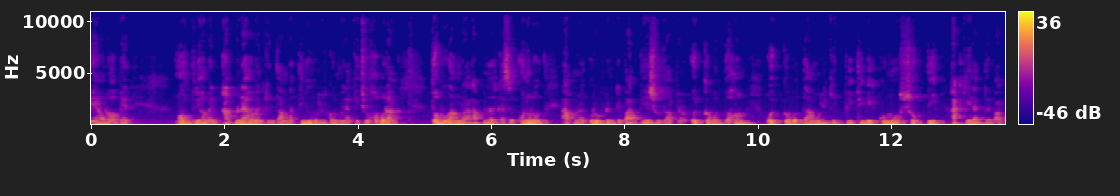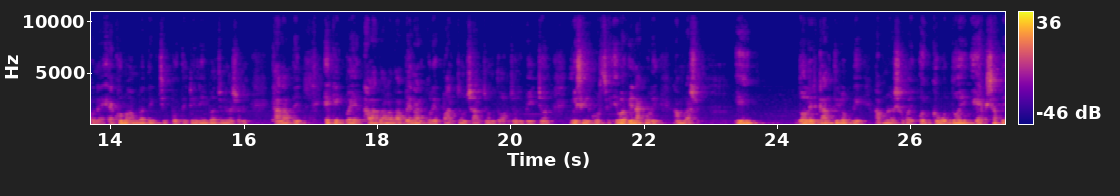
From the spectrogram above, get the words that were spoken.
মেয়র হবেন, মন্ত্রী হবেন, আপনারা হবেন, কিন্তু আমরা তৃণমূলের কর্মীরা কিছু হব না। তবু আমরা আপনাদের কাছে অনুরোধ, আপনারা গ্রুপ প্রিন্টে বাদ দিয়ে শুধু আপনারা ঐক্যবদ্ধ হন। ঐক্যবদ্ধ আমলিকে পৃথিবীর কোনো শক্তি আটকিয়ে রাখতে পারবে না। এখনও আমরা দেখছি প্রতিটি নির্বাচনী আসনে থানাতে এক এক ভাইয়ের আলাদা আলাদা ব্যানার করে পাঁচজন, সাতজন, দশজন, বিশজন মিছিল করছে। এভাবে না করে আমরা এই দলের কান্তি লগ্নে আপনারা সবাই ঐক্যবদ্ধ হয়ে একসাথে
